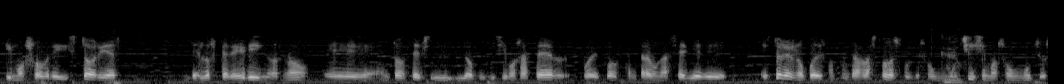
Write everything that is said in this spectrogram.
hicimos sobre historias de los peregrinos, ¿no? Eh, entonces lo que quisimos hacer fue concentrar una serie de historias, no puedes concentrarlas todas porque son muchísimas, son muchos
